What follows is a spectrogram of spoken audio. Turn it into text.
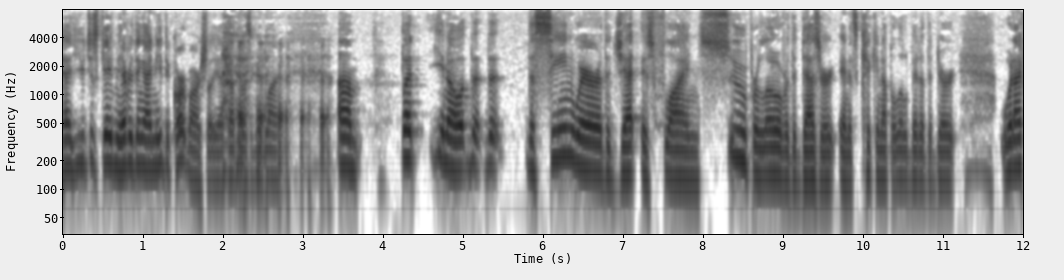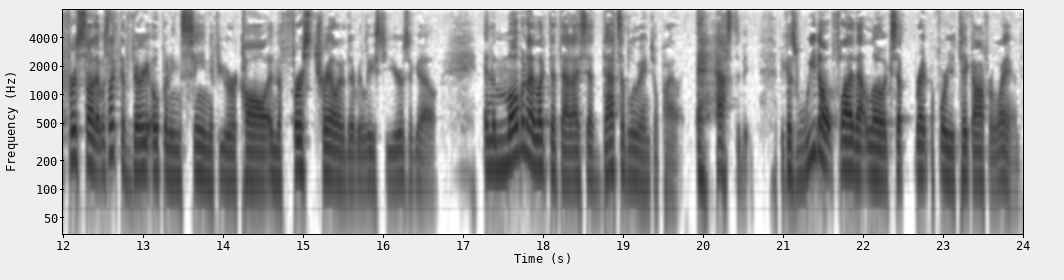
you just gave me everything I need to court martial you. I thought that was a good line. Um, but you know, the, the, the scene where the jet is flying super low over the desert and it's kicking up a little bit of the dirt. When I first saw that, it was like the very opening scene, if you recall, in the first trailer they released years ago And the moment I looked at that, I said, that's a Blue Angel pilot. It has to be because we don't fly that low except right before you take off or land,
